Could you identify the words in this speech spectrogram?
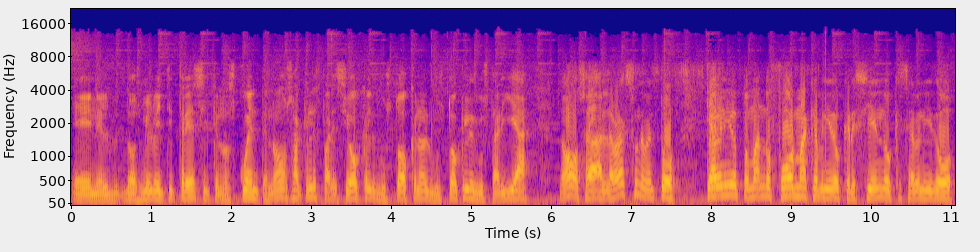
en el 2023 y que nos cuenten, ¿no? O sea, ¿qué les pareció? ¿Qué les gustó? ¿Qué no les gustó? ¿Qué les gustaría? ¿No? O sea, la verdad que es un evento que ha venido tomando forma, que ha venido creciendo, que se ha venido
